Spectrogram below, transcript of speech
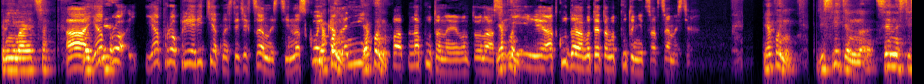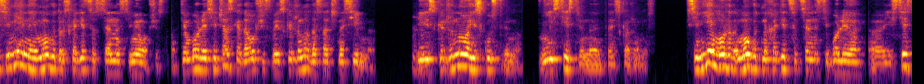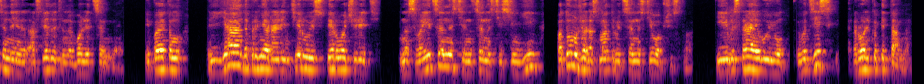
принимается. А, вот я, я, про, я про приоритетность этих ценностей. Насколько я понял, они я понял. напутаны вот у нас. Я понял. И откуда вот эта вот путаница в ценностях? Я понял. Действительно, ценности семейные могут расходиться с ценностями общества. Тем более сейчас, когда общество искажено достаточно сильно. И искажено искусственно, неестественно эта искаженность. В семье может, могут находиться ценности более э, естественные, а следовательно более ценные. И поэтому я, например, ориентируюсь в первую очередь на свои ценности, на ценности семьи, потом уже рассматриваю ценности общества. И выстраиваю, вот здесь роль капитана.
